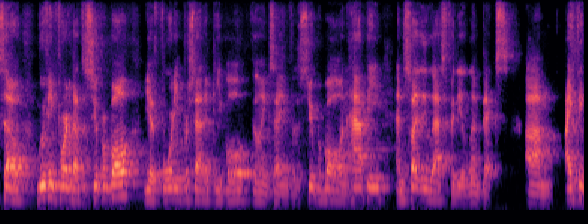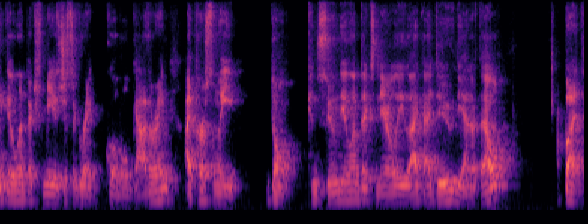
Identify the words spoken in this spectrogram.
So moving forward about the Super Bowl, you have 40% of people feeling excited for the Super Bowl and happy, and slightly less for the Olympics. Um, I think the Olympics for me is just a great global gathering. I personally don't consume the Olympics nearly like I do the NFL, but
